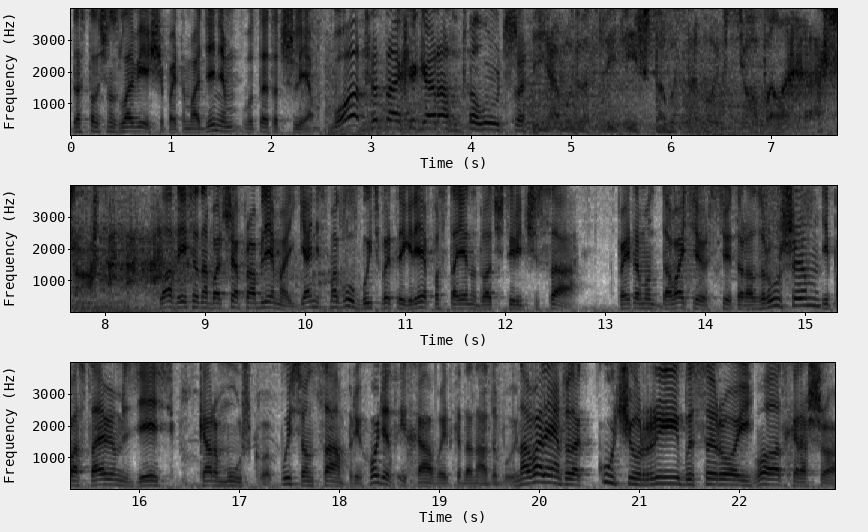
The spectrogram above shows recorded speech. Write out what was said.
достаточно зловеще, поэтому оденем вот этот шлем. Вот так и гораздо лучше. Я буду следить, чтобы с тобой все было хорошо. Ладно, есть одна большая проблема. Я не смогу быть в этой игре постоянно 24 часа. Поэтому давайте все это разрушим и поставим здесь кормушку. Пусть он сам приходит и хавает, когда надо будет. Наваляем туда кучу рыбы сырой. Вот, хорошо.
